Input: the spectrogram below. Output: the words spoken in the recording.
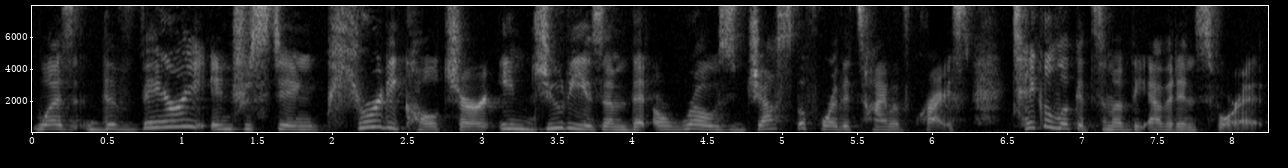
was the very interesting purity culture in Judaism that arose just before the time of Christ. Take a look at some of the evidence for it.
